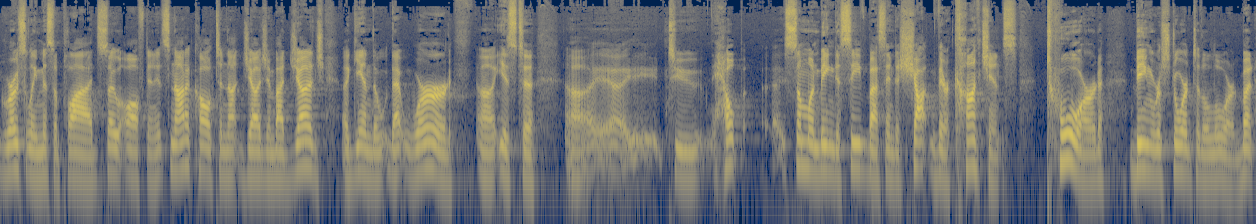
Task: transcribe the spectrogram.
grossly misapplied so often. It's not a call to not judge. And by judge, again, the, that word uh, is to, uh, to help someone being deceived by sin, to shock their conscience toward being restored to the Lord. But,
